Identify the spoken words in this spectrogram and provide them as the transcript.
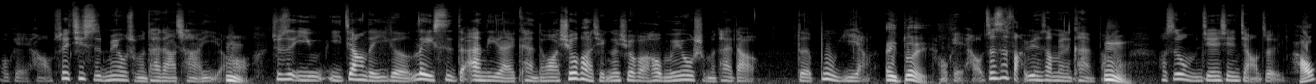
OK，好，所以其实没有什么太大差异啊，嗯，就是以以这样的一个类似的案例来看的话，修法前跟修法后没有什么太大的不一样。哎，对，OK，好，这是法院上面的看法。嗯，老师，我们今天先讲到这里。好。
